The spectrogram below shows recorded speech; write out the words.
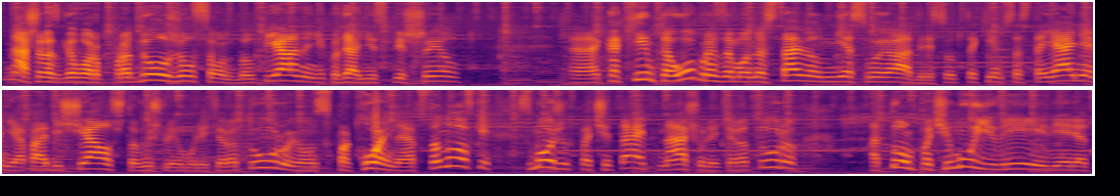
Наш разговор продолжился, он был пьяный, никуда не спешил. Э, каким-то образом он оставил мне свой адрес. Вот таким состоянием я пообещал, что вышлю ему литературу, и он в спокойной обстановке сможет почитать нашу литературу о том, почему евреи верят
